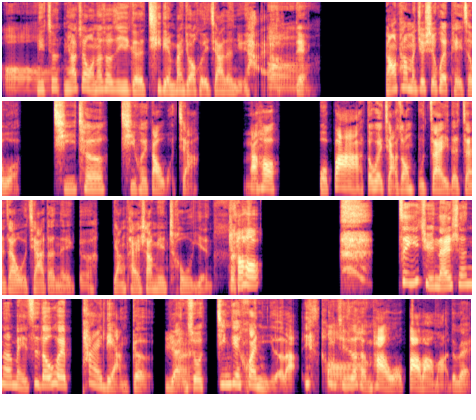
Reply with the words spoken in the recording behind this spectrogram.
哦哦，你这你要知道，我那时候是一个七点半就要回家的女孩啊，对。嗯然后他们就是会陪着我骑车骑回到我家，然嗯后我爸都会假装不在意的站在我家的那个阳台上面抽烟，然后这一群男生呢，每次都会派两个人哎说：“今天换你了啦！”因为他们其实很哦怕我爸爸嘛，对不对？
